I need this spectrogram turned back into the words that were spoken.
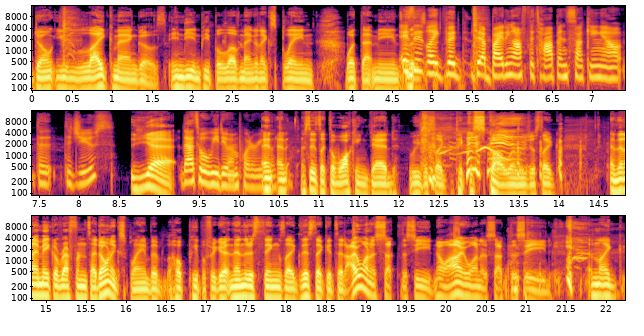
don't. You like mangoes. Indian people love mangoes. And I explain what that means. Is it like the, the biting off the top and sucking out the, the juice? yeah, That's what we do in Puerto Rico. and and I say it's like The Walking Dead. We just like take the skull and we just like, and then I make a reference I don't explain, but hope people figure it. And then there's things like this that get said. I want to suck the seed. No, I want to suck the seed. and like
